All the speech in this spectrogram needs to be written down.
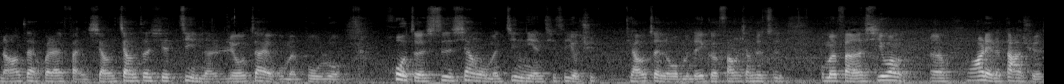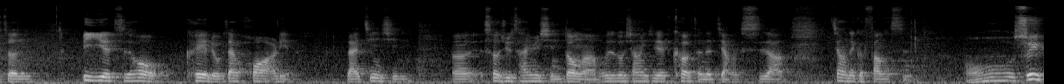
然后再回来返乡，将这些技能留在我们部落，或者是像我们近年其实有去调整了我们的一个方向，就是我们反而希望，呃，花莲的大学生毕业之后可以留在花莲来进行呃社区参与行动啊，或者说像一些课程的讲师啊这样的一个方式。哦，所以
